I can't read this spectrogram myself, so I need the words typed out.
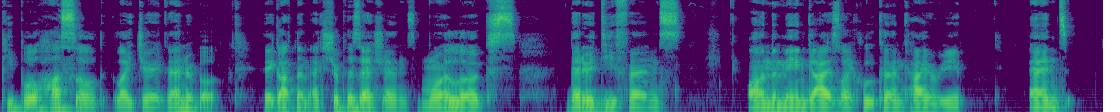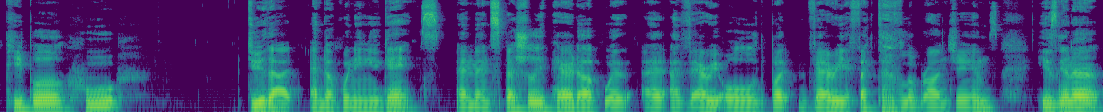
people hustled like Jared Vanderbilt? They got them extra possessions, more looks, better defense, on the main guys like Luka and Kyrie. And people who do that end up winning you games. And then, especially paired up with a, a very old but very effective LeBron James, he's to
